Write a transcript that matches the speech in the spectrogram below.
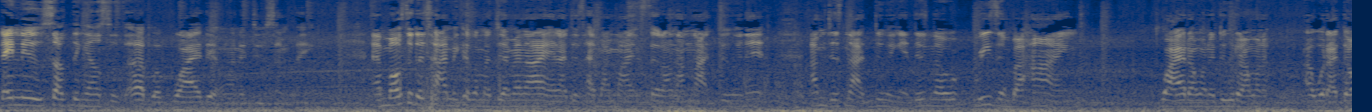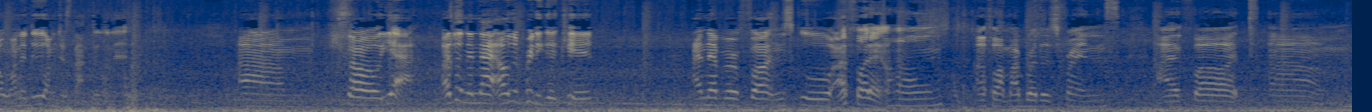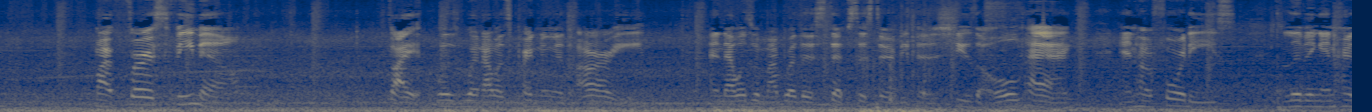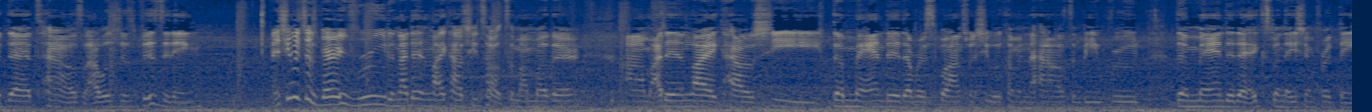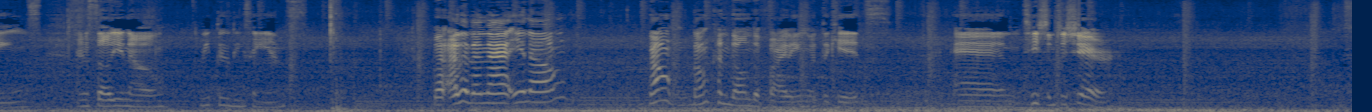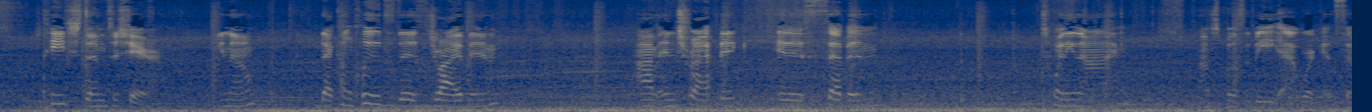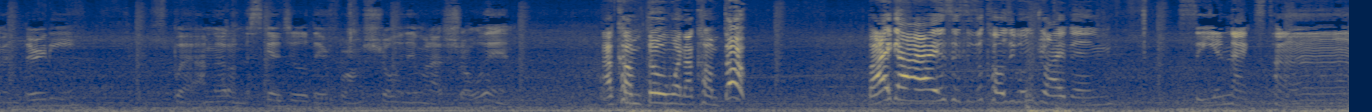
they knew something else was up of why I didn't want to do something. And most of the time, because I'm a Gemini and I just have my mind set on I'm not doing it, I'm just not doing it. There's no reason behind why I don't want to do what I want to, what I don't want to do. I'm just not doing it. Um, so yeah. Other than that, I was a pretty good kid. I never fought in school. I fought at home. I fought my brother's friends. I fought um, my first female fight was when I was pregnant with Ari, and that was with my brother's stepsister because she's an old hag in her 40s living in her dad's house. I was just visiting, and she was just very rude, and I didn't like how she talked to my mother. Um, I didn't like how she demanded a response when she would come in the house and be rude, demanded an explanation for things. And so, you know, we threw these hands. But other than that, you know, don't don't condone the fighting with the kids and teach them to share. Teach them to share. You know? That concludes this drive-in. I'm in traffic. It is 7:29. I'm supposed to be at work at 7:30 but I'm not on the schedule. Therefore, I'm strolling in when I stroll in. I come through when I come through. Bye, guys. This is a Cozy Womb Drive-In. See you next time.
